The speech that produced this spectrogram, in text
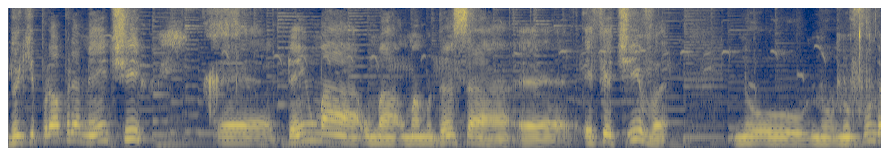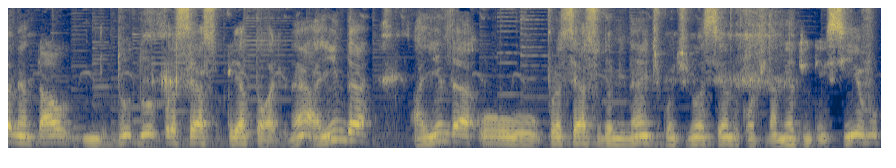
do que propriamente é, tem uma, uma, uma mudança é, efetiva no, no, no fundamental do, do, processo criatório. Né? Ainda, ainda o processo dominante continua sendo o confinamento intensivo,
